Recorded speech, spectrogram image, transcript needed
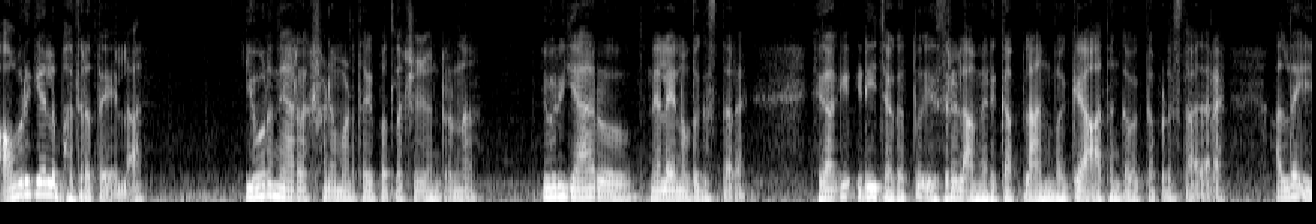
ಅವರಿಗೆ ಅಲ್ಲಿ ಭದ್ರತೆ ಇಲ್ಲ. ಇವ್ರನ್ನ ಯಾರು ರಕ್ಷಣೆ ಮಾಡ್ತಾರೆ ಇಪ್ಪತ್ತು ಲಕ್ಷ ಜನರನ್ನು? ಇವ್ರಿಗೆ ಯಾರು ನೆಲೆಯನ್ನು ಒದಗಿಸ್ತಾರೆ? ಹೀಗಾಗಿ ಇಡೀ ಜಗತ್ತು ಇಸ್ರೇಲ್, ಅಮೆರಿಕ ಪ್ಲಾನ್ ಬಗ್ಗೆ ಆತಂಕ ವ್ಯಕ್ತಪಡಿಸ್ತಾ ಇದ್ದಾರೆ. ಅಲ್ಲದೆ ಈ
